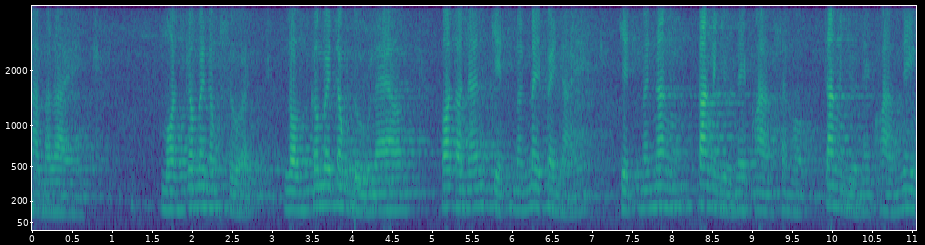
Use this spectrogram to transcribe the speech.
ทำอะไร มนก็ไม่ต้องสวด ลมก็ไม่ต้องดูแล้ว เพราะตอนนั้นจิตมันไม่ไปไหน จิตมันนั่งตั้งอยู่ในความสงบ ตั้งอยู่ในความนิ่ง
